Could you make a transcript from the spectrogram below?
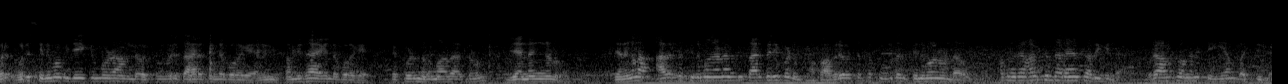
ഒരു ഒരു സിനിമ വിജയിക്കുമ്പോഴാണല്ലോ എപ്പോഴും ഒരു താരത്തിന്റെ പുറകെ അല്ലെങ്കിൽ സംവിധായകന്റെ പുറകെ എപ്പോഴും നിർമ്മാതാക്കളും ജനങ്ങളും. ജനങ്ങൾ അവരുടെ സിനിമ കാണാൻ താല്പര്യപ്പെടും. അപ്പോൾ അവരെ വെച്ചപ്പോൾ കൂടുതൽ സിനിമകളുണ്ടാവും. അത് ഒരാൾക്കും തടയാൻ സാധിക്കില്ല. ഒരാൾക്കും അങ്ങനെ ചെയ്യാൻ പറ്റില്ല.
